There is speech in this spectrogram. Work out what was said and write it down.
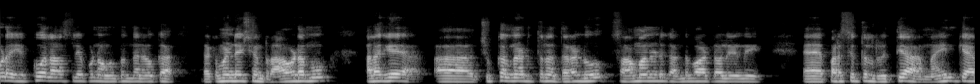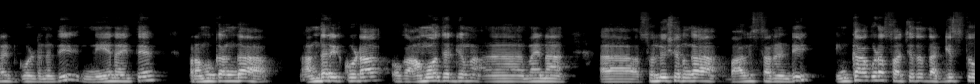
కూడా ఎక్కువ లాస్ లేకుండా ఉంటుందని ఒక రికమెండేషన్ రావడము. అలాగే ఆ చుక్కలు నడుతున్న ధరలు సామాన్యుడికి అందుబాటులో లేని పరిస్థితుల రీత్యా నైన్ క్యారెట్ గోల్డ్ అనేది నేనైతే ప్రముఖంగా అందరికి కూడా ఒక ఆమోదయోగ్యమైన సొల్యూషన్గా భావిస్తానండి. ఇంకా కూడా స్వచ్ఛత తగ్గిస్తూ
